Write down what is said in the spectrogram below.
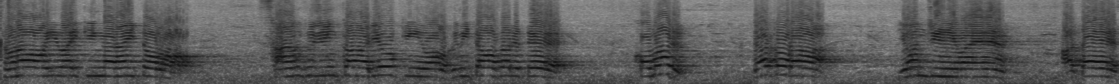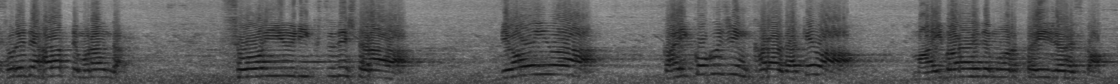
そのお祝い金がないと産婦人科が料金を踏み倒されて困る。だから42万円与えそれで払ってもらうんだ。そういう理屈でしたら病院は外国人からだけは前払いでもらったらいいじゃないですか。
